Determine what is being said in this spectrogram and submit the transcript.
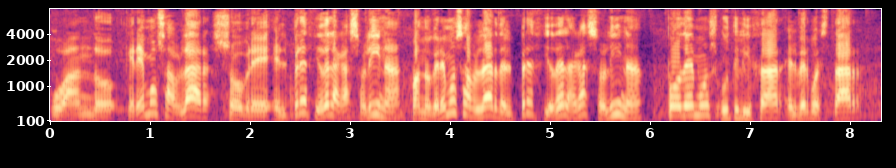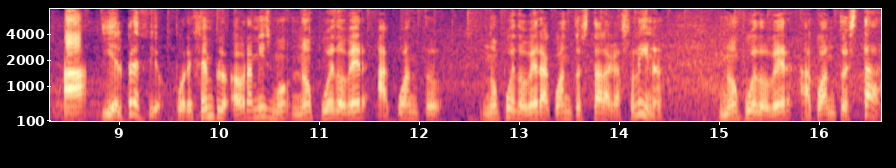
cuando queremos hablar sobre el precio de la gasolina, cuando queremos hablar del precio de la gasolina, podemos utilizar el verbo estar a y el precio. Por ejemplo, ahora mismo no puedo ver a cuánto, no puedo ver a cuánto está la gasolina no puedo ver a cuánto está.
